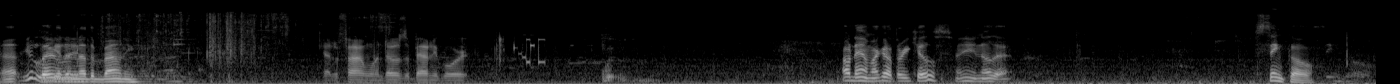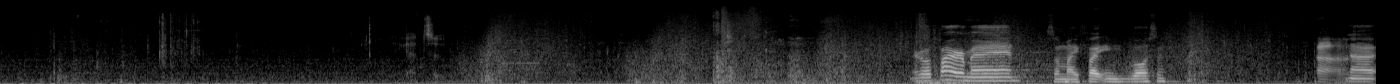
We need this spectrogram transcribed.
Yep, You we get literally- another bounty. Gotta find one. That was a bounty board. Oh damn, I got three kills. I didn't know that. Cinco. You got two. There go fireman. Somebody fighting you, Boston? Uh-uh. Nah,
